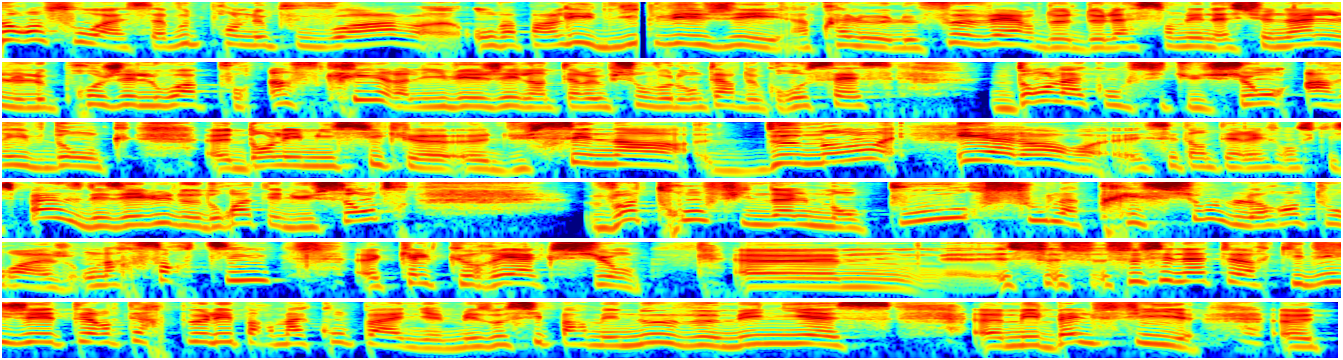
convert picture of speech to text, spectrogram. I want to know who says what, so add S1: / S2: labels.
S1: Florence Ouas, à vous de prendre le pouvoir. On va parler de l'IVG. Après le, feu vert de, l'Assemblée nationale, le, projet de loi pour inscrire l'IVG, l'interruption volontaire de grossesse, dans la Constitution arrive donc euh, dans l'hémicycle euh, du Sénat demain. Et alors, c'est intéressant ce qui se passe, des élus de droite et du centre voteront finalement pour sous la pression de leur entourage. On a ressorti euh, quelques réactions. Euh, ce, sénateur qui dit j'ai été interpellé par ma compagne, mais aussi par mes neveux, mes nièces, euh, mes belles-filles.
